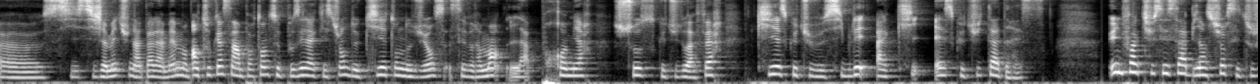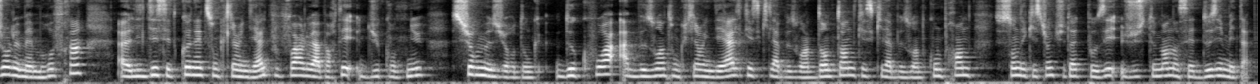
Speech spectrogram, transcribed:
euh, si, si, jamais tu n'as pas la même. En tout cas, c'est important de se poser la question de qui est ton audience. C'est vraiment la première chose que tu dois faire. Qui est-ce que tu veux cibler? À qui est-ce que tu t'adresses? Une fois que tu sais ça, bien sûr, c'est toujours le même refrain. Euh, l'idée, c'est de connaître son client idéal pour pouvoir lui apporter du contenu sur mesure. Donc, de quoi a besoin ton client idéal? Qu'est-ce qu'il a besoin d'entendre? Qu'est-ce qu'il a besoin de comprendre? Ce sont des questions que tu dois te poser justement dans cette deuxième étape.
